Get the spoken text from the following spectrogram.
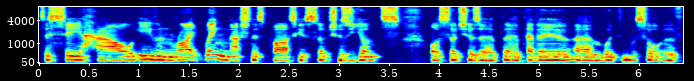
to see how even right wing nationalist parties such as Junts or such as a, a um, would, would sort of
